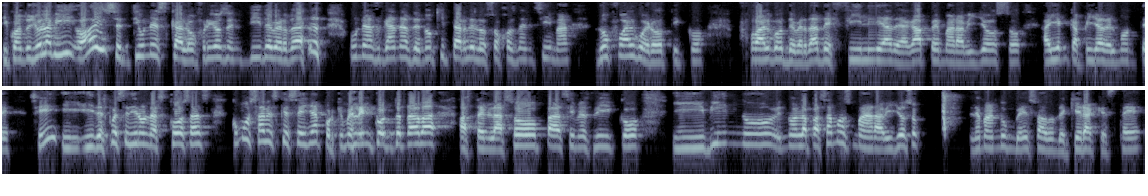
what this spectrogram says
y cuando yo la vi, ¡ay! Sentí un escalofrío, sentí de verdad unas ganas de no quitarle los ojos de encima. No fue algo erótico, fue algo de verdad de filia, de agape maravilloso, ahí en Capilla del Monte, ¿sí? Y, y, después se dieron las cosas. ¿Cómo sabes que es ella? Porque me la encontraba hasta en la sopa, si me explico, y vino, nos la pasamos maravilloso. Le mando un beso a donde quiera que esté,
